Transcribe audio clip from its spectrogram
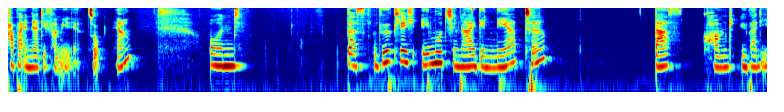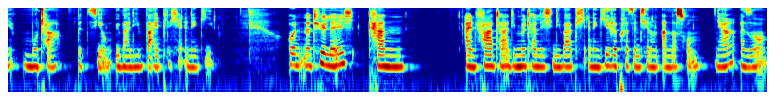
Papa ernährt die Familie. So, ja. Und das wirklich emotional Genährte, das kommt über die Mutterbeziehung, über die weibliche Energie. Und natürlich kann ein Vater die mütterliche, die weibliche Energie repräsentieren und andersrum. Ja, also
